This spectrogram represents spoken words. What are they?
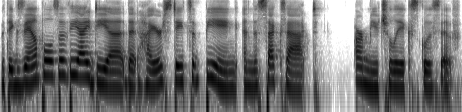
with examples of the idea that higher states of being and the sex act are mutually exclusive.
